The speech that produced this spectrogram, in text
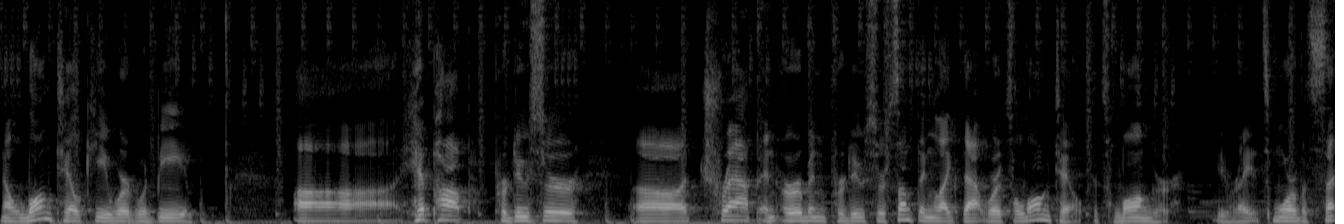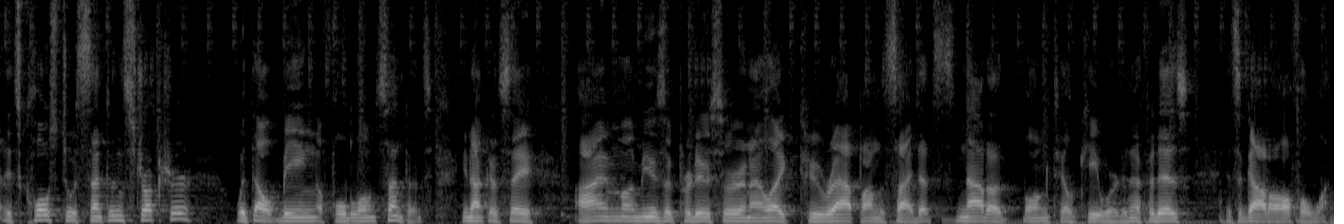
Now, a long tail keyword would be uh, hip hop producer, uh, trap and urban producer, something like that, where it's a long tail. It's longer, right? It's more of a, it's close to a sentence structure without being a full blown sentence. You're not going to say, I'm a music producer and I like to rap on the side. That's not a long tail keyword. And if it is, it's a god awful one.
